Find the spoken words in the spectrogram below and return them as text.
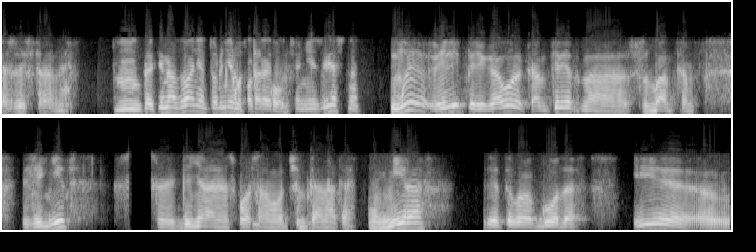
каждой страны. То есть и название турнира вот пока таком. это все неизвестно? Мы вели переговоры конкретно с банком «Зенит», с генеральным спонсором чемпионата мира этого года. И э,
